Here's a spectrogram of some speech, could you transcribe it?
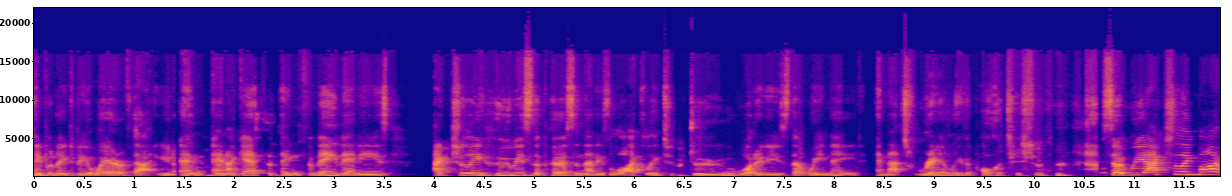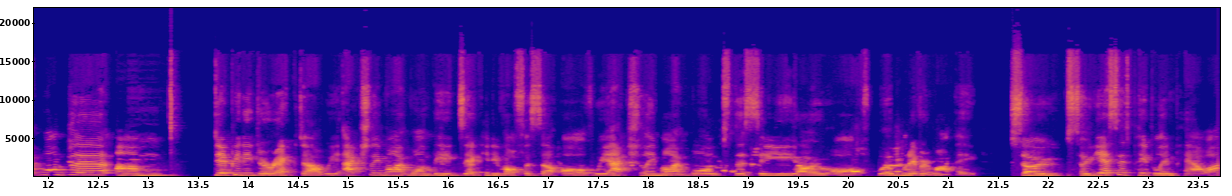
people need to be aware of that, you know. And mm-hmm. and I guess the thing for me then is actually who is the person that is likely to do what it is that we need and that's rarely the politician so we actually might want the um, deputy director we actually might want the executive officer of we actually might want the ceo of well, whatever it might be so, so yes, there's people in power,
